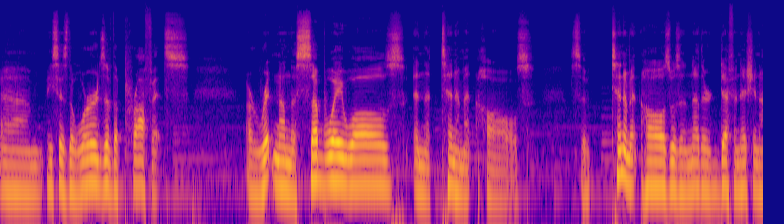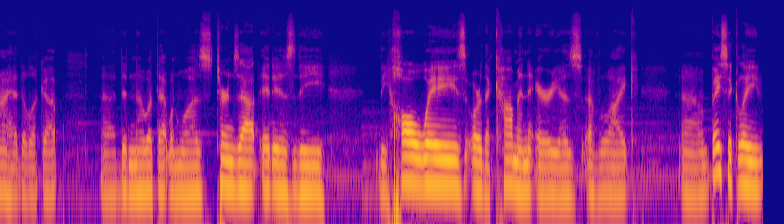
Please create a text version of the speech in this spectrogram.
um, He says the words of the prophets are written on the subway walls and the tenement halls. So tenement halls was another definition I had to look up. Uh, didn't know what that one was. Turns out it is the the hallways or the common areas of like uh, basically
